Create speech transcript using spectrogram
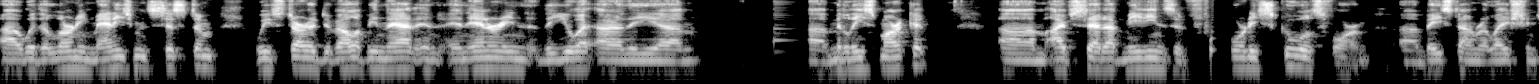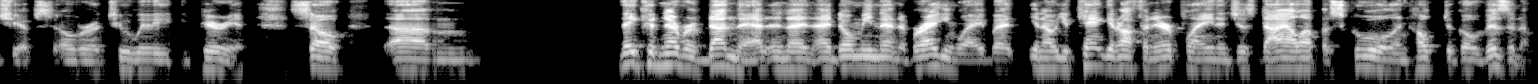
uh, with a learning management system. We've started developing that and, and entering the U. Uh, the um, uh, Middle East market. Um, I've set up meetings at 40 schools for them uh, based on relationships over a two-week period. So um, they could never have done that. And I, I, don't mean that in a bragging way, but you know, you can't get off an airplane and just dial up a school and hope to go visit them.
